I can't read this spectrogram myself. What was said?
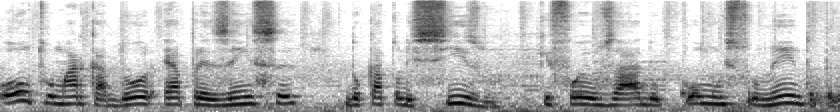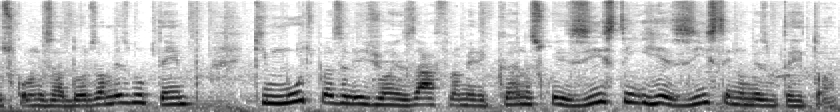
Outro marcador é a presença do catolicismo, que foi usado como instrumento pelos colonizadores, ao mesmo tempo que múltiplas religiões afro-americanas coexistem e resistem no mesmo território.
